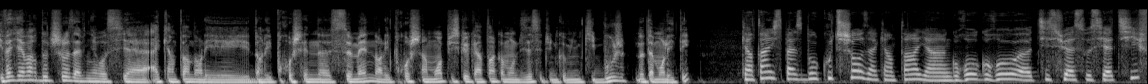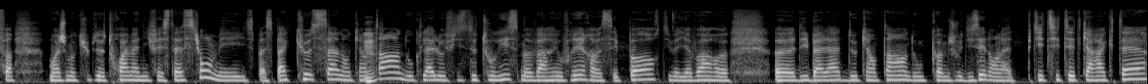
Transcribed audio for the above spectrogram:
Il va y avoir d'autres choses à venir aussi à, à Quintin dans les, dans les prochaines semaines, dans les prochains mois, puisque Quintin, comme on le disait, c'est une commune qui bouge, notamment l'été. Quintin, il se passe beaucoup de choses à Quintin. Il y a un gros, gros euh, tissu associatif. Moi, je m'occupe de trois manifestations, mais il se passe pas que ça dans Quintin. Donc là, l'office de tourisme va réouvrir euh, ses portes. Il va y avoir euh, des balades de Quintin. Donc, comme je vous disais, dans la petite cité de caractère,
